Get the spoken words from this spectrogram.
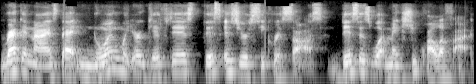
recognize that knowing what your gift is, this is your secret sauce. This is what makes you qualified.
